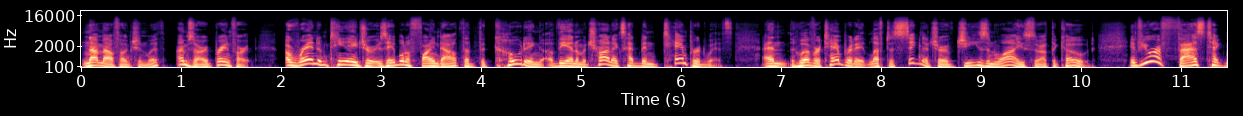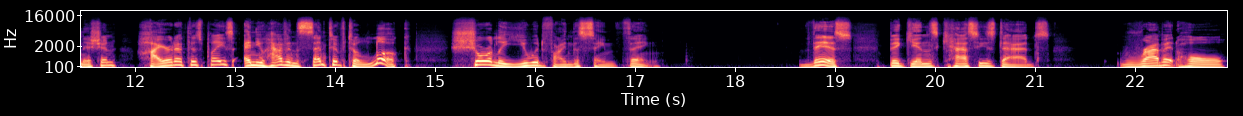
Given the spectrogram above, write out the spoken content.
not malfunction with, I'm sorry, brain fart. A random teenager is able to find out that the coding of the animatronics had been tampered with, and whoever tampered it left a signature of G's and Y's throughout the code. If you're a Faz technician hired at this place and you have incentive to look, surely you would find the same thing. This begins Cassie's dad's rabbit hole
